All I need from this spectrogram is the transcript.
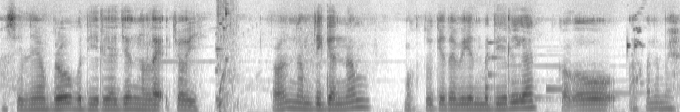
hasilnya bro berdiri aja ngelek coy. Kalau 636 waktu kita bikin berdiri kan kalau apa namanya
